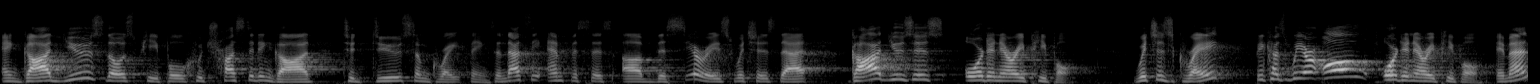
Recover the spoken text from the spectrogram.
And God used those people who trusted in God to do some great things. And that's the emphasis of this series, which is that God uses ordinary people, which is great because we are all ordinary people. Amen?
